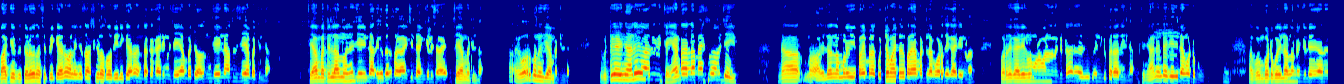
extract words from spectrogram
ബാക്കി തെളിവ് നശിപ്പിക്കാനോ അല്ലെങ്കിൽ സാക്ഷികളെ സ്വാധീനിക്കാനോ എന്തൊക്കെ കാര്യങ്ങൾ ചെയ്യാൻ പറ്റുമോ അതൊന്നും ജയിലിനകത്ത് ചെയ്യാൻ പറ്റില്ല. ചെയ്യാൻ പറ്റില്ല എന്ന് പറഞ്ഞാൽ ജയിലിന്റെ അധികൃതർ സഹായിച്ചില്ല എങ്കിൽ ചെയ്യാൻ പറ്റില്ല. അവർക്കൊന്നും ചെയ്യാൻ പറ്റില്ല. വിട്ട് കഴിഞ്ഞാൽ അത് ചെയ്യേണ്ടതെല്ലാം മാക്സിമം അവർ ചെയ്യും. പിന്നെ അതിൽ നമ്മൾ ഈ പറയുമ്പോൾ കുറ്റമായിട്ട് പറയാൻ പറ്റില്ല കോടതി കാര്യങ്ങൾ. കോടതി കാര്യങ്ങൾ മുഴുവൻ നടക്കിട്ട് എനിക്ക് പരാതിയില്ല. പക്ഷെ ഞാൻ എന്റെ രീതിയിൽ അങ്ങോട്ട് പോകും. അപ്പോൾ മുമ്പോട്ട് പോയില്ല എന്നുണ്ടെങ്കിൽ അത്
